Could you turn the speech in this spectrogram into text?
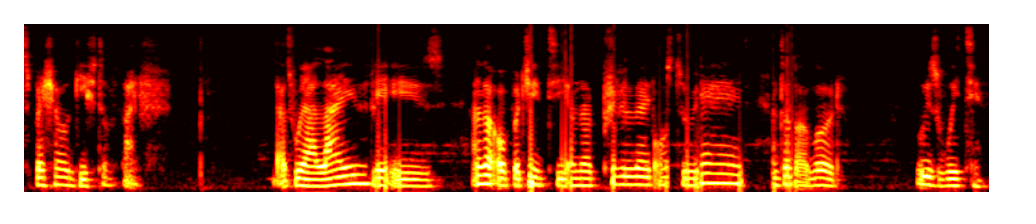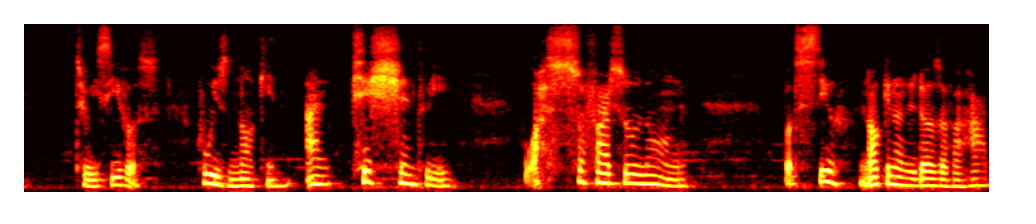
special gift of life. That we are alive there is another opportunity, another privilege for us to repent and talk to our God who is waiting to receive us, who is knocking and patiently, who has suffered so long, but still knocking on the doors of our heart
